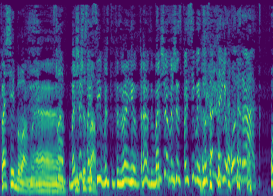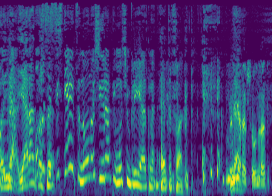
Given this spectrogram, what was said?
Спасибо вам, э, Слав, большое Вячеслав. спасибо, что позвонил, правда. Большое, большое спасибо. На самом деле он рад. Он Я- рад. я рад он просто- просто стесняется, но он очень рад, ему очень приятно. Это факт. Ну, Я рад, что он рад.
